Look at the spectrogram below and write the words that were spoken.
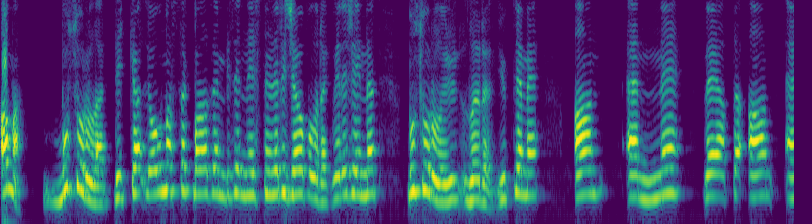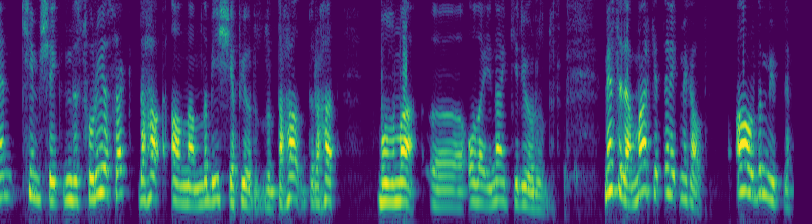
Ama bu sorular dikkatli olmazsak bazen bize nesneleri cevap olarak vereceğinden bu soruları yükleme, an, en, ne veyahut da an, en, kim şeklinde soruyorsak daha anlamlı bir iş yapıyoruzdur. Daha rahat bulma e, olayına giriyoruzdur. Mesela marketten ekmek aldım. Aldım yüklem.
